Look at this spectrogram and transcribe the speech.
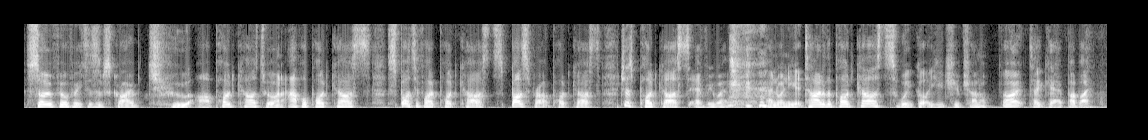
So feel free to subscribe to our podcast. We're on Apple Podcasts, Spotify Podcasts, Buzzsprout Podcasts, just podcasts everywhere. and when you get tired of the podcasts, we've got a YouTube channel. All right, take care. Bye bye.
